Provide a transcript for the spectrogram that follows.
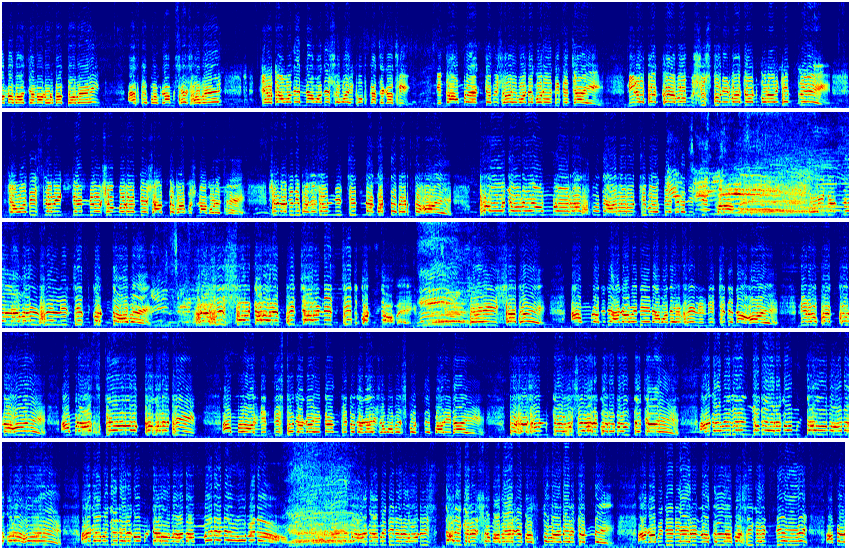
ধন্যবাদ জানানোর মাধ্যমে আজকে প্রোগ্রাম শেষ হবে। যেহেতু আমাদের নামাজের সময় খুব কাছাকাছি, কিন্তু আমরা একটা বিষয় মনে করে দিতে চাই। নিরপেক্ষ এবং সুস্থ নির্বাচন করার ক্ষেত্রে জামাত ইসলামিক কেন্দ্রীয় সংগঠন যে সাধ্য ঘোষণা করেছে, সেটা যদি প্রশাসন নিশ্চিত না করতে যদি আগামী দিন আমাদের ফিল্ড নিশ্চিত না হয়, নিরপেক্ষ না হয়, আমরা আজকেও লক্ষ্য করেছি, আমরা নির্দিষ্ট জায়গায় একাঙ্ক্ষিত জায়গায় সমাবেশ করতে পারি নাই। প্রশাসনকে হুঁশিয়ার করে বলতে চাই, আগামী দিন যদি এরকম টাল বাহানা করা হয়, আগামী দিন এরকম টাল বাহানা মেনে নেওয়া হবে না। আগামী দিনের উনিশ তারিখের সমাবেশ বাস্তবায়নের জন্য, আগামী দিনের নকল্লাবাসীকে নিয়ে আমরা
